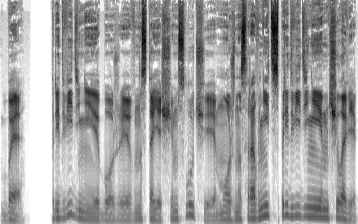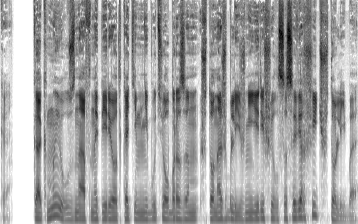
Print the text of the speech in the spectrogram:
Б. Предвидение Божие в настоящем случае можно сравнить с предвидением человека. Как мы, узнав наперед каким-нибудь образом, что наш ближний решился совершить что-либо,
